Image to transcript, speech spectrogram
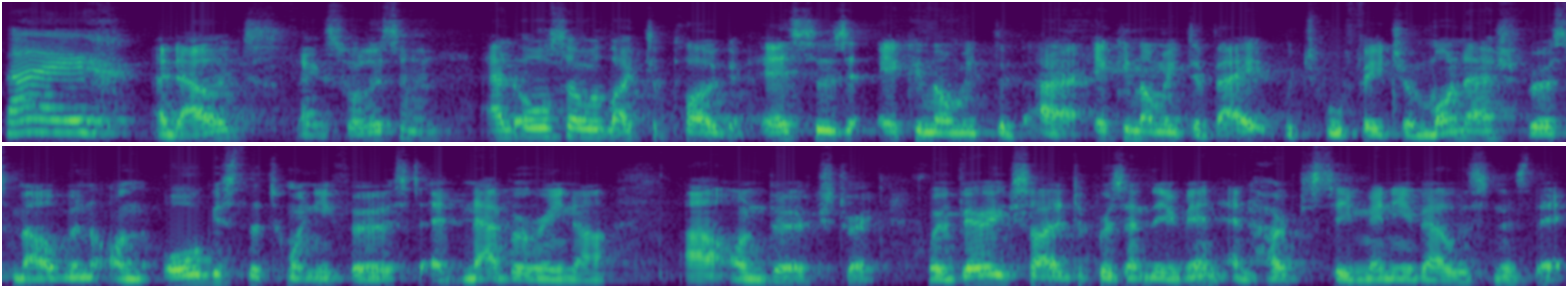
Bye. and Alex. Thanks for listening. And also would like to plug ESSA's economic, de- uh, economic debate, which will feature Monash versus Melbourne on August the 21st at NAB Arena uh, on Bourke Street. We're very excited to present the event and hope to see many of our listeners there.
